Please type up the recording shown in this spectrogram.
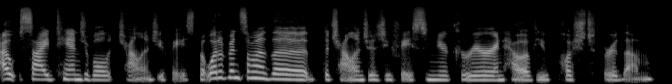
outside tangible challenge you face. But what have been some of the, the challenges you faced in your career and how have you pushed through them?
